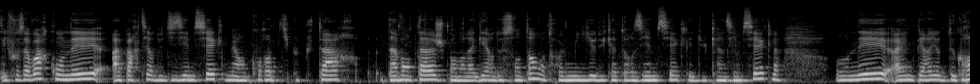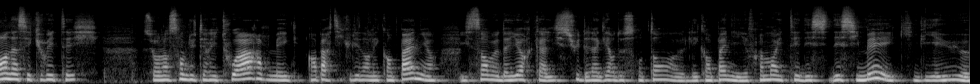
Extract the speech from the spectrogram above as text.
Il faut savoir qu'on est, à partir du Xe siècle, mais encore un petit peu plus tard, davantage pendant la guerre de Cent Ans, entre le milieu du XIVe siècle et du XVe siècle. On est à une période de grande insécurité sur l'ensemble du territoire, mais en particulier dans les campagnes. Il semble d'ailleurs qu'à l'issue de la guerre de Cent Ans, euh, les campagnes aient vraiment été décimées et qu'il y ait eu euh,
